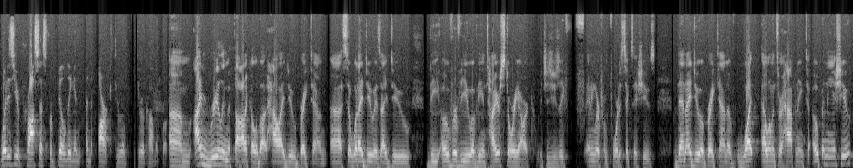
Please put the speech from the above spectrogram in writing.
What is your process for building an, an arc through a through a comic book? Um, I'm really methodical about how I do a breakdown. Uh, so what I do is I do the overview of the entire story arc, which is usually f- anywhere from four to six issues. Then I do a breakdown of what elements are happening to open the issue.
